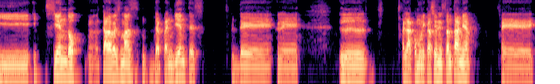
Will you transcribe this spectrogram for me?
Y, siendo eh, cada vez más dependientes de, la comunicación instantánea, eh,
